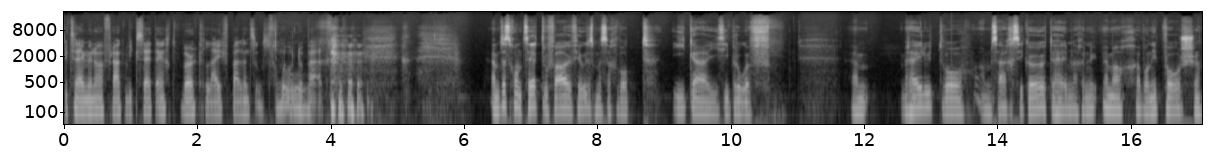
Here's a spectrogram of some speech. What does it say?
jetzt haben wir noch eine Frage, wie sieht eigentlich die Work-Life-Balance aus vom Uh. Orthopäd? Ähm, das kommt sehr darauf an, wie viel dass man sich will eingeben in seinen Beruf. Ähm, wir haben Leute, die am 6 Uhr gehen, daheim nachher nichts mehr machen, die nicht forschen.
